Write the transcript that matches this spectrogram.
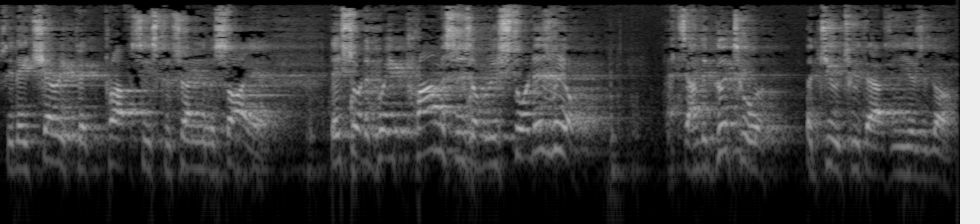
See, they cherry picked prophecies concerning the Messiah. They saw the great promises of restored Israel. That sounded good to a, a Jew 2,000 years ago.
